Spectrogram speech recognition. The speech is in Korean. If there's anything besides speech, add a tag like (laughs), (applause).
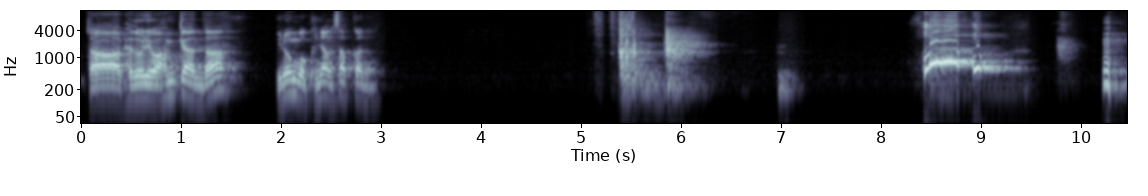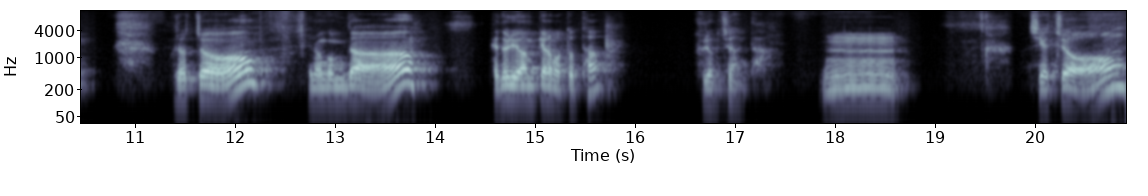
자 배돌이와 함께 한다 이런 거 그냥 쌉 가능 (laughs) 보셨죠? 이런 겁니다. 배돌이와 함께하면 어떻다? 두렵지 않다. 음, 아시겠죠?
